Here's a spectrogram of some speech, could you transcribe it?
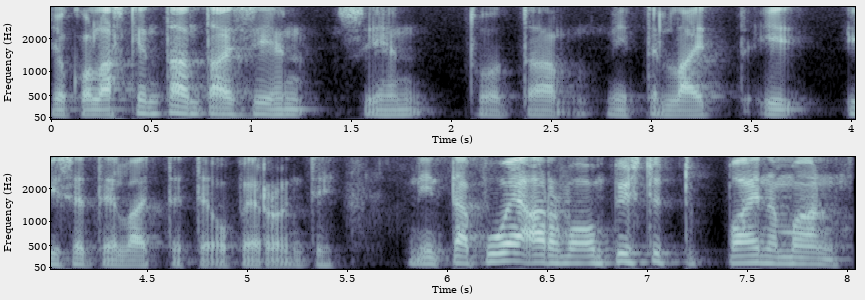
joko laskentaan tai siihen, siihen tuota, niiden lait, ICT-laitteiden operointiin. Niin tämä puearvo on pystytty painamaan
